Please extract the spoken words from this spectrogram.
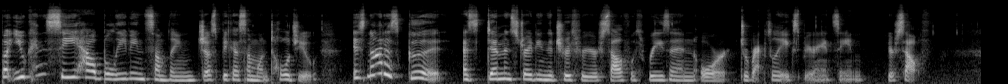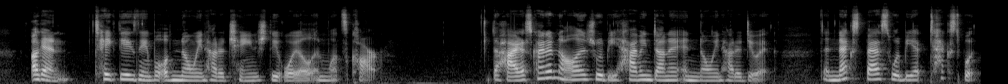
but you can see how believing something just because someone told you is not as good as demonstrating the truth for yourself with reason or directly experiencing yourself. Again, take the example of knowing how to change the oil in one's car. The highest kind of knowledge would be having done it and knowing how to do it. The next best would be a textbook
